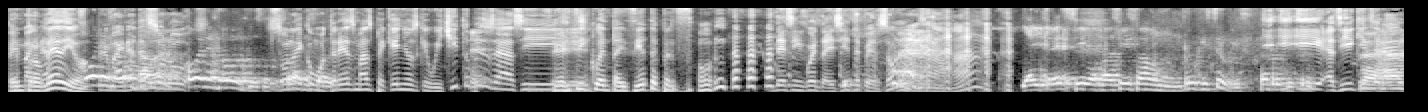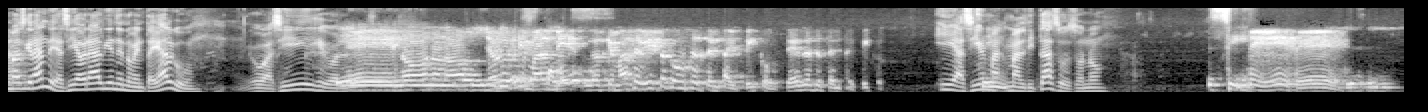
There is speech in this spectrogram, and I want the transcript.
En Imagínate- promedio. Pero imagínate solo, hay como tres más pequeños que Wichito, pues, o sea, así Hay 57 personas. de 57 personas. Ajá. Y hay tres, sí, así son rookies truquis. Son Y, rookies y- así, ¿quién será el más grande? Así habrá alguien de 90 y algo. O así. o- Eh, no, no, no. Yo los que más, vi- los que más he visto como 70 y pico. Ustedes de 70 y pico. Y así Sí. ma- malditazos, ¿o no? Sí. Sí, sí.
